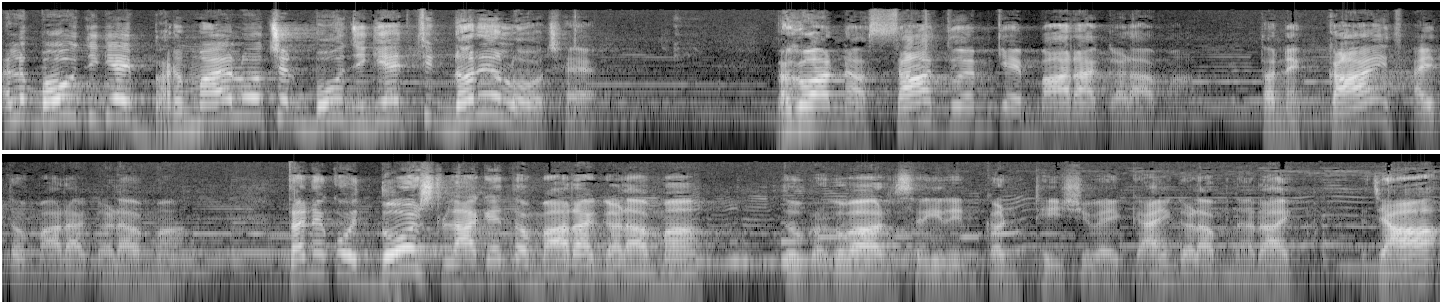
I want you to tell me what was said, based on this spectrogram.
એટલે બહુ જગ્યાએ ભરમાયેલો છે બહુ જગ્યાએથી ડરેલો છે. ભગવાનના સાધુ એમ કે, મારા ગળામાં તને કાંઈ થાય તો મારા ગળામાં. તને કોઈ દોષ લાગે તો મારા ગળામાં. તો ભગવાન શરીર કંઠી સિવાય કાંઈ ગળામાં ન રાખ. જા,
